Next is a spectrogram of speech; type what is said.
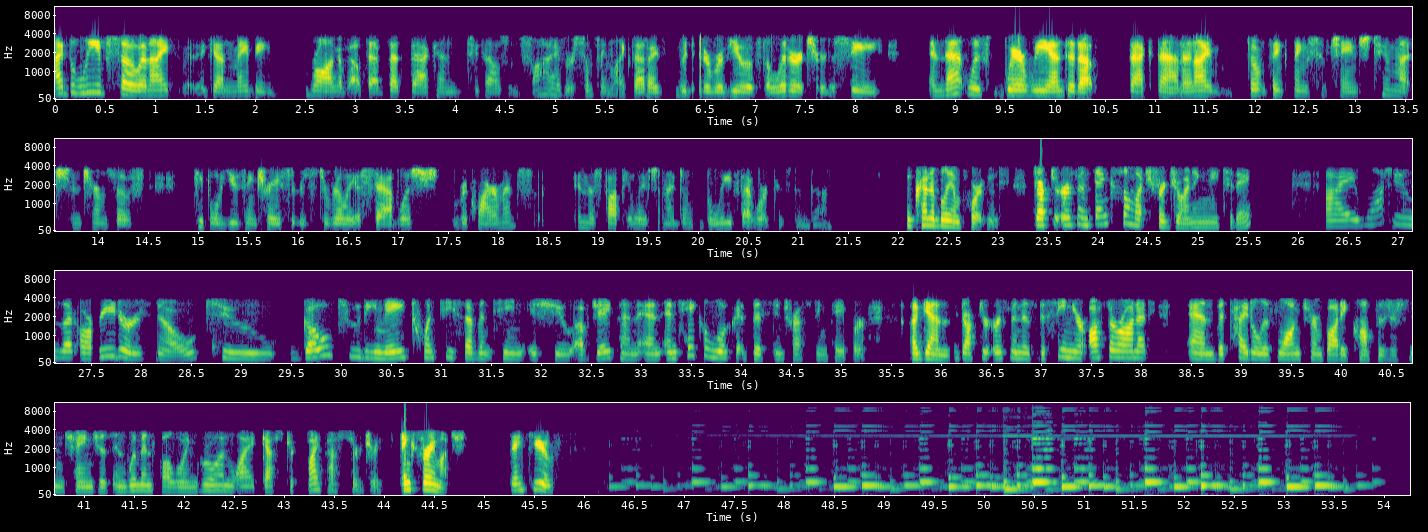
I believe so, and I again may be wrong about that. That's back in 2005 or something like that. I we did a review of the literature to see, and that was where we ended up back then. And I don't think things have changed too much in terms of people using tracers to really establish requirements in this population. I don't believe that work has been done incredibly important. Dr. Earthman, thanks so much for joining me today. I want to let our readers know to go to the May 2017 issue of JPEN and, and take a look at this interesting paper. Again, Dr. Earthman is the senior author on it, and the title is Long Term Body Composition Changes in Women Following Roux-en-Y Gastric Bypass Surgery. Thanks very much. Thank you.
